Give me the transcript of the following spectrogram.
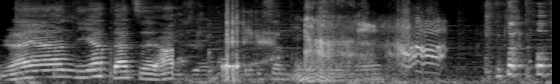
And yep, that's it. I'm what the fuck?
